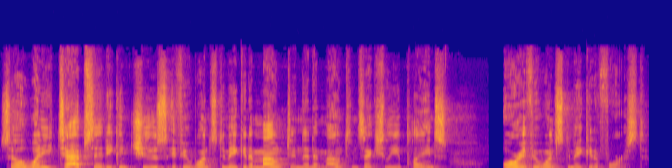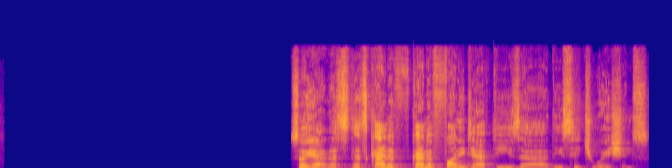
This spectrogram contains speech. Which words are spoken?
So when he taps it, he can choose if he wants to make it a mountain, then that mountain's actually a plains, or if he wants to make it a forest. So yeah, that's that's kind of kind of funny to have these uh, these situations.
